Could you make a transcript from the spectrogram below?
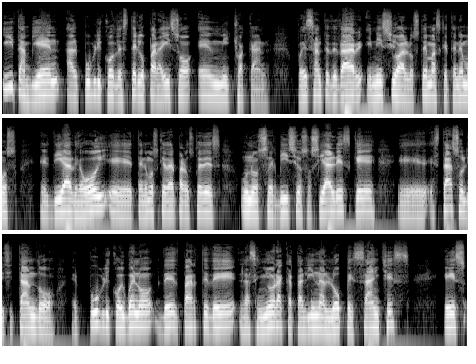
y también al público de Estéreo Paraíso en Michoacán. Pues antes de dar inicio a los temas que tenemos el día de hoy, eh, tenemos que dar para ustedes unos servicios sociales que eh, está solicitando el público y bueno, de parte de la señora Catalina López Sánchez. Es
